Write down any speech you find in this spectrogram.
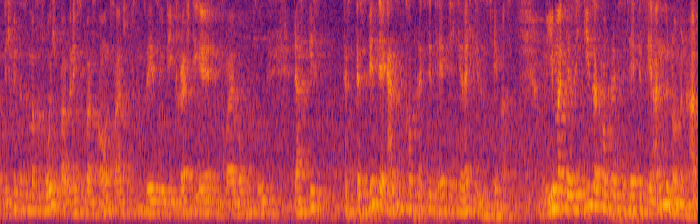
Und ich finde das immer furchtbar, wenn ich so bei Frauenzeitschriften sehe, so die Crash-Diät in zwei Wochen zu. Das das, das, wird der ganzen Komplexität nicht gerecht, dieses Themas. Und jemand, der sich dieser Komplexität hier angenommen hat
